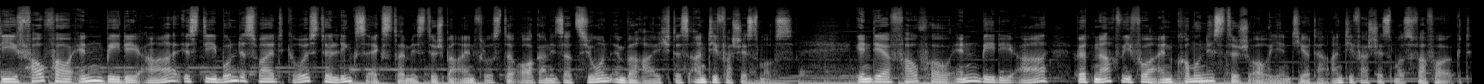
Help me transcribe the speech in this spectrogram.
Die VVN-BDA ist die bundesweit größte linksextremistisch beeinflusste Organisation im Bereich des Antifaschismus. In der VVN-BDA wird nach wie vor ein kommunistisch orientierter Antifaschismus verfolgt.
